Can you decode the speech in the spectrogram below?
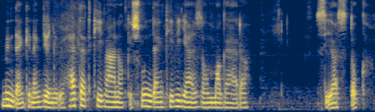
Mindenkinek gyönyörű hetet kívánok, és mindenki vigyázzon magára. Sziasztok!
